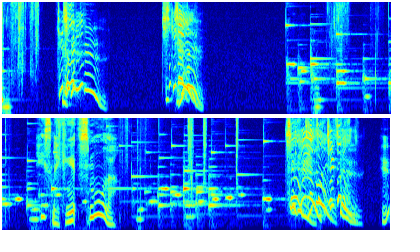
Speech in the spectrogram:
you He's making it smaller. Chicken, chicken, chicken. Who?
